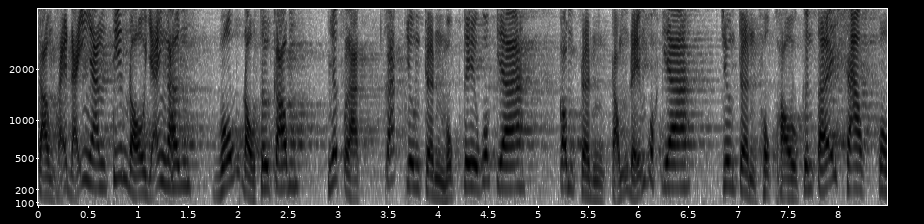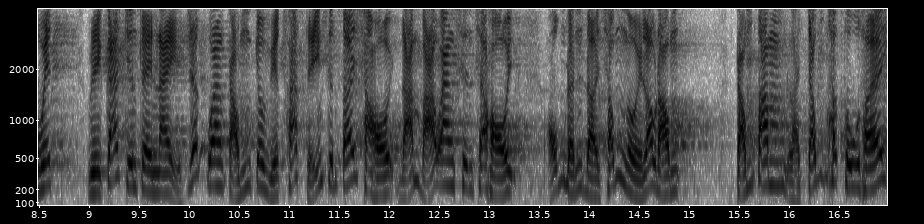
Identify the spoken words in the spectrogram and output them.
Cần phải đẩy nhanh tiến độ giải ngân vốn đầu tư công, nhất là các chương trình mục tiêu quốc gia, công trình trọng điểm quốc gia, chương trình phục hồi kinh tế sau Covid vì các chương trình này rất quan trọng cho việc phát triển kinh tế xã hội, đảm bảo an sinh xã hội, ổn định đời sống người lao động. Trọng tâm là chống thất thu thuế,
